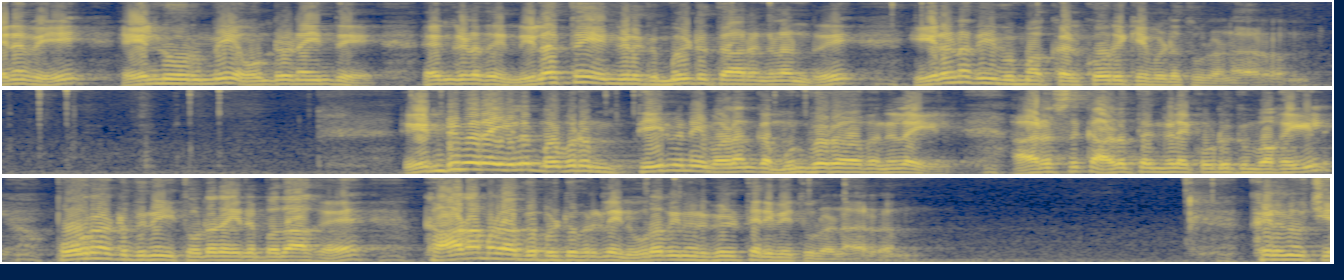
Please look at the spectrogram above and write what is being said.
எனவே எல்லோருமே ஒன்றிணைந்து எங்களது நிலத்தை எங்களுக்கு மீட்டு தாருங்கள் என்று இரணதீவு மக்கள் கோரிக்கை விடுத்துள்ளனர். இன்று வரையிலும் எவரும் தீர்வினை வழங்க முன்வராத நிலையில் அரசுக்கு அழுத்தங்களை கொடுக்கும் வகையில் போராட்டத்தினை தொடர இருப்பதாக காணாமலாக்கப்பட்டவர்களின் உறவினர்கள் தெரிவித்துள்ளனர். கிளிநொச்சி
